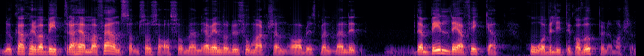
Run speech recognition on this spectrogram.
nu kanske det var bittra hemmafans som, som sa så, men jag vet inte om du såg matchen, Abris, men, men det, den bilden jag fick att HV lite gav upp i den här matchen.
